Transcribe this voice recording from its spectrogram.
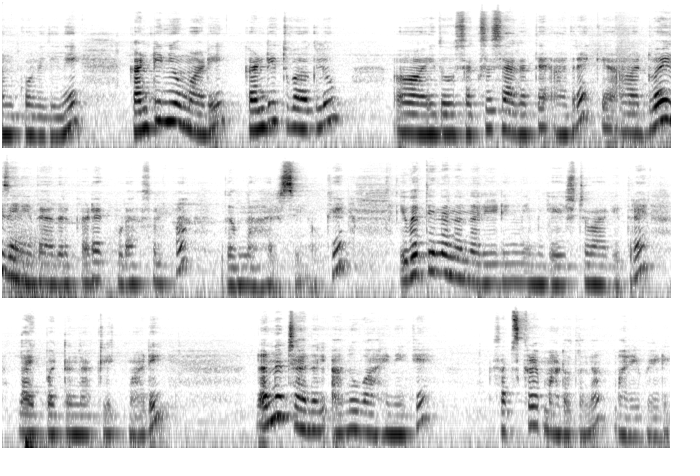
ಅಂದ್ಕೊಂಡಿದ್ದೀನಿ ಕಂಟಿನ್ಯೂ ಮಾಡಿ, ಖಂಡಿತವಾಗ್ಲೂ ಇದು ಸಕ್ಸಸ್ ಆಗುತ್ತೆ. ಆದರೆ ಅಡ್ವೈಸ್ ಏನಿದೆ ಅದರ ಕಡೆ ಕೂಡ ಸ್ವಲ್ಪ ಗಮನ ಹರಿಸಿ ಓಕೆ ಇವತ್ತಿನ ನನ್ನ ರೀಡಿಂಗ್ ನಿಮಗೆ ಇಷ್ಟವಾಗಿದ್ದರೆ ಲೈಕ್ ಬಟನ್ನ ಕ್ಲಿಕ್ ಮಾಡಿ. ನನ್ನ ಚಾನಲ್ ಅನುವಾಹಿನಿಗೆ ಸಬ್ಸ್ಕ್ರೈಬ್ ಮಾಡೋದನ್ನು ಮರಿಬೇಡಿ.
